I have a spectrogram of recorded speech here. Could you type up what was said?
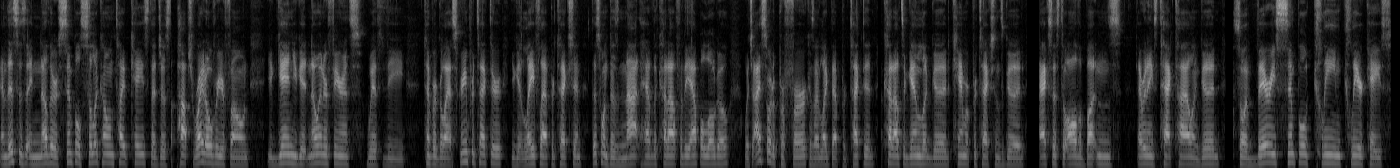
and this is another simple silicone type case that just pops right over your phone. Again, you get no interference with the tempered glass screen protector, you get lay flat protection. This one does not have the cutout for the Apple logo, which I sort of prefer because I like that protected. Cutouts again look good, camera protection's good, access to all the buttons, everything's tactile and good. So a very simple, clean, clear case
